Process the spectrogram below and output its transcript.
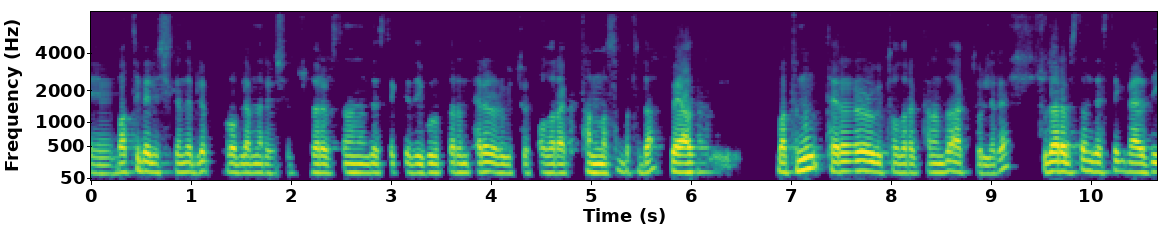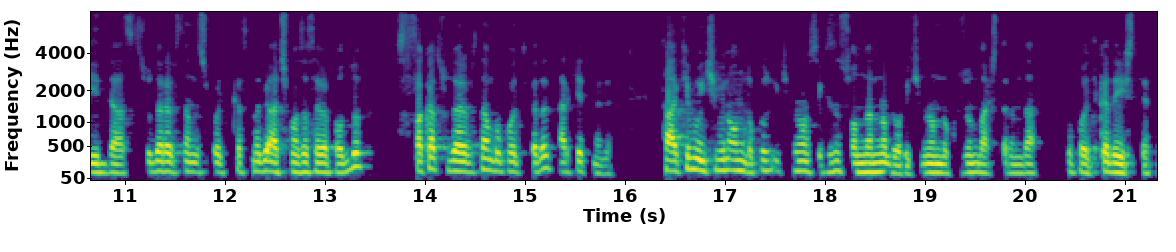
e, Batı ile ilişkilerinde bile problemler yaşadı. Suudi Arabistan'ın desteklediği grupların terör örgütü olarak tanınması Batı'da veya Batı'nın terör örgütü olarak tanıdığı aktörlere Suudi Arabistan destek verdiği iddiası Suudi Arabistan dış politikasında bir açmaza sebep oldu. Fakat Suudi Arabistan bu politikada terk etmedi. Ta ki bu 2019-2018'in sonlarına doğru, 2019'un başlarında bu politika değişti.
